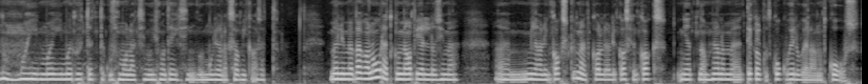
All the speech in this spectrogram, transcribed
noh, ma ei, ma ei, ma ei kujuta ette, kus ma oleksin mis ma teeksin, kui mul ei oleks abikaasat. me olime väga noored, kui me abiellusime, mina olin kakskümmend, Kalle oli kakskümmend kaks, nii et noh, me oleme tegelikult kogu elu elanud koos.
